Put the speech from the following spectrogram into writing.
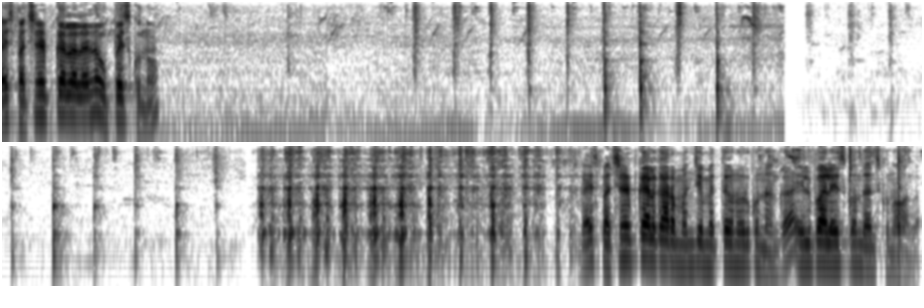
గైస్ పచ్చిమిరపకాయలలోనే ఉప్పు వేసుకుందాం గైస్ పచ్చిమిరపకాయల కారం మంచిగా మెత్తగా నూరుకున్నాక ఎల్లిపాయలు వేసుకొని దంచుకుందాం అలా.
